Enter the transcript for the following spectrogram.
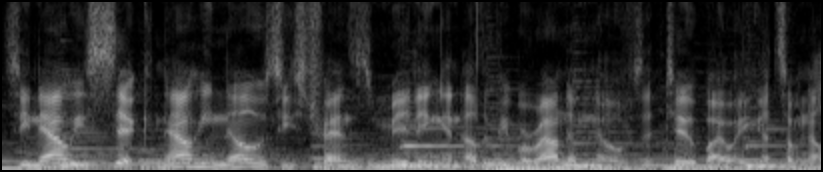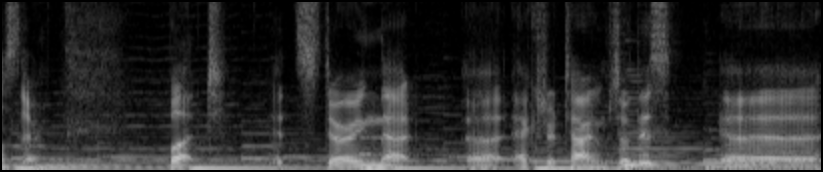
See, now he's sick. Now he knows he's transmitting, and other people around him knows it too. By the way, you got someone else there. But it's during that uh, extra time. So this uh,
